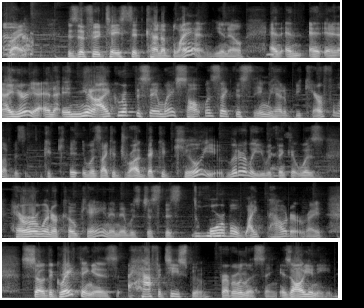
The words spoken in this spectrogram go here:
Right? because the food tasted kind of bland, you know. And and and, and I hear you. And and you know, I grew up the same way. Salt was like this thing we had to be careful of. It, could, it was like a drug that could kill you. Literally, you would yes. think it was heroin or cocaine, and it was just this mm-hmm. horrible white powder, right? So the great thing is, a half a teaspoon for everyone listening is all you need,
